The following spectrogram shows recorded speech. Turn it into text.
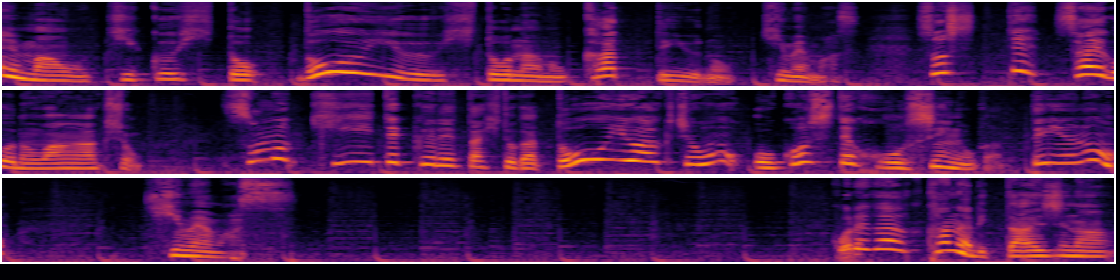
テーマを聞く人どういう人なのかっていうのを決めます。そして最後のワンアクション。その聞いてくれた人がどういうアクションを起こしてほしいのかっていうのを決めます。これがかなり大事な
